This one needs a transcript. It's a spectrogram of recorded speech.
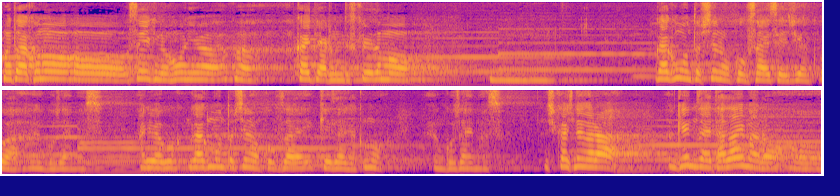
またこの正義の法には、まあ、書いてあるんですけれども、学問としての国際政治学はございます。あるいは学問としての国際経済学もございます。しかしながら現在ただいまの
